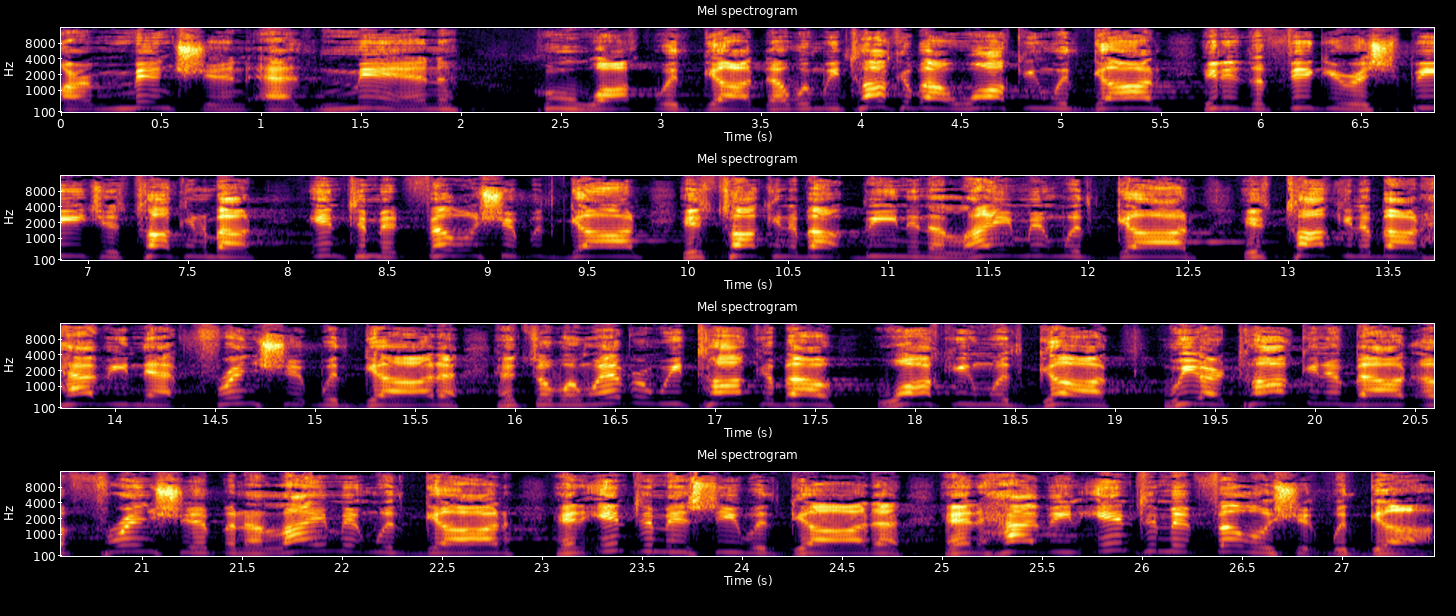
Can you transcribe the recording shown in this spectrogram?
are mentioned as men who walk with God. Now, when we talk about walking with God, it is a figure of speech. It's talking about intimate fellowship with God. It's talking about being in alignment with God. It's talking about having that friendship with God. And so, whenever we talk about walking with God, we are talking about a friendship an alignment with God an intimacy with God and having intimate fellowship with God.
